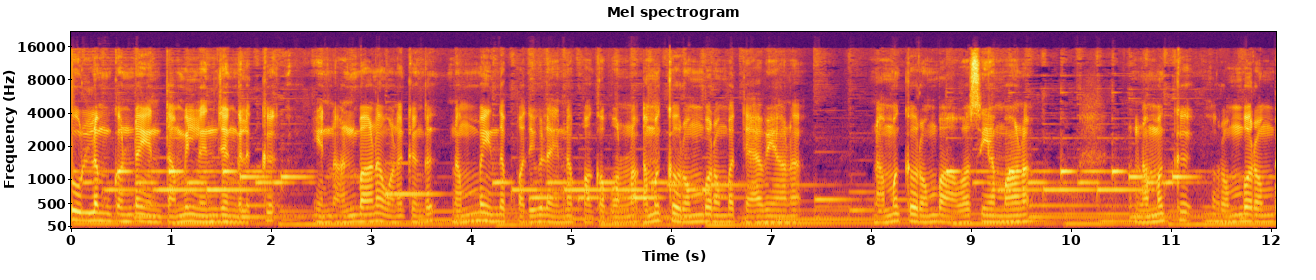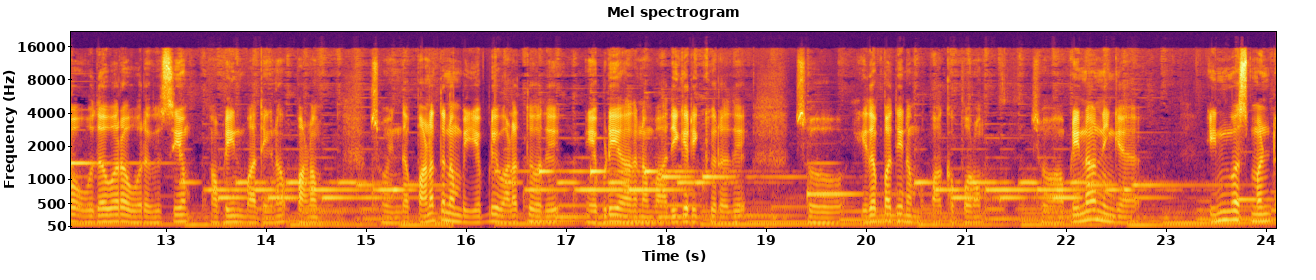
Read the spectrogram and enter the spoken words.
உள்ளம் கொண்ட என் தமிழ் நெஞ்சங்களுக்கு என் அன்பான வணக்கங்கள். நம்ம இந்த பதிவில் என்ன பார்க்க போகிறோம்னா நமக்கு ரொம்ப ரொம்ப தேவையான நமக்கு ரொம்ப அவசியமான நமக்கு ரொம்ப ரொம்ப உதவுற ஒரு விஷயம் அப்படின்னு பார்த்தீங்கன்னா பணம். ஸோ இந்த பணத்தை நம்ம எப்படி வளர்த்துவது எப்படி அதை நம்ம அதிகரிக்கிறது ஸோ இதை பற்றி நம்ம பார்க்க போகிறோம் ஸோ அப்படின்னா நீங்கள் இன்வெஸ்ட்மெண்ட்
